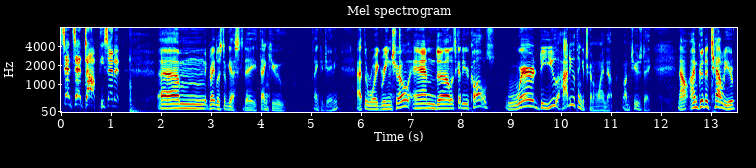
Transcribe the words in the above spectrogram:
ZZ top. He said it. Um, great list of guests today. Thank you. Thank you, Jamie at the Roy Green Show. And uh, let's get to your calls. Where do you, how do you think it's going to wind up on Tuesday? Now, I'm going to tell you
